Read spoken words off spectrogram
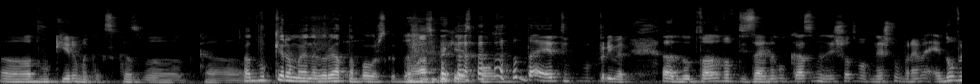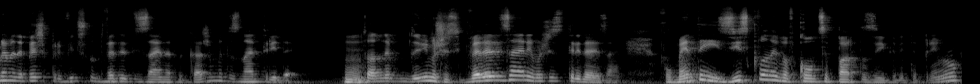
адвокираме, как се казва така. Адвокираме е невероятна българска дума, аз бих я използвал. да, ето пример. Но това в дизайна го казваме, нали, защото в днешно време, едно време не беше привично 2D дизайнер, да кажем, да знае 3D. М. Това не, да имаше си 2D дизайн, имаше си 3D дизайн. В момента е изискване в концепт арта за игрите, примерно.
